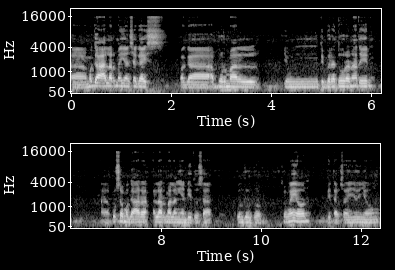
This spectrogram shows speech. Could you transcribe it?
Ah mag-aalarma yan siya guys pag ah, abnormal yung temperatura natin uh, pusa mag-alarma lang yan dito sa control room. So ngayon, kita ko sa inyo yung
